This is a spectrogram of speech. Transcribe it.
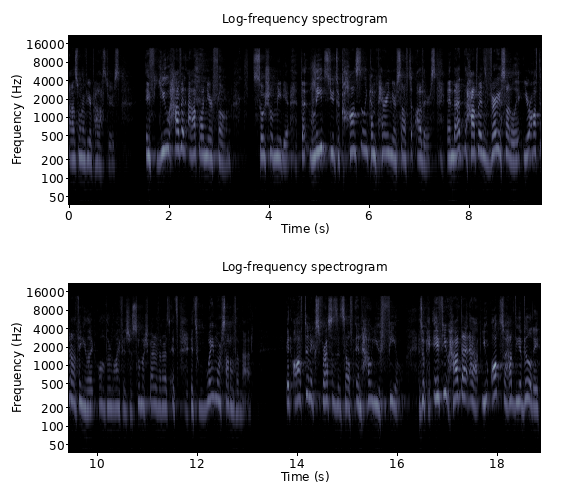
as one of your pastors? If you have an app on your phone, social media, that leads you to constantly comparing yourself to others, and that happens very subtly, you're often not thinking, like, oh, their life is just so much better than ours. It's, it's way more subtle than that. It often expresses itself in how you feel. And so, if you have that app, you also have the ability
